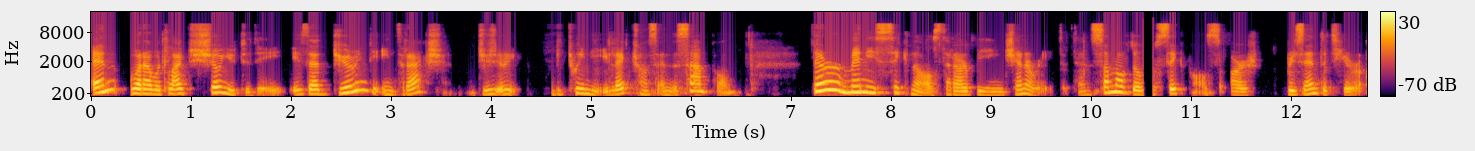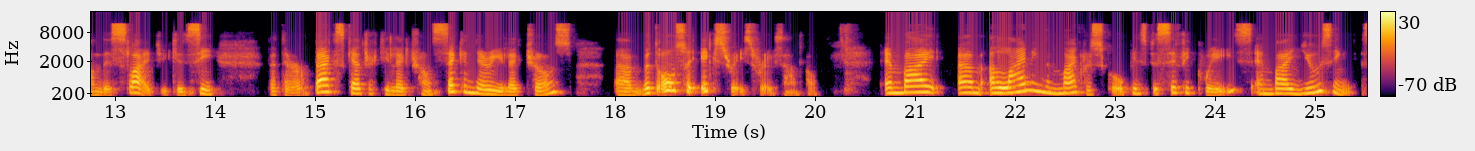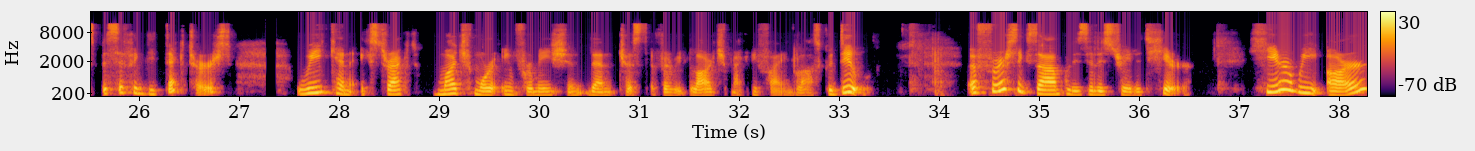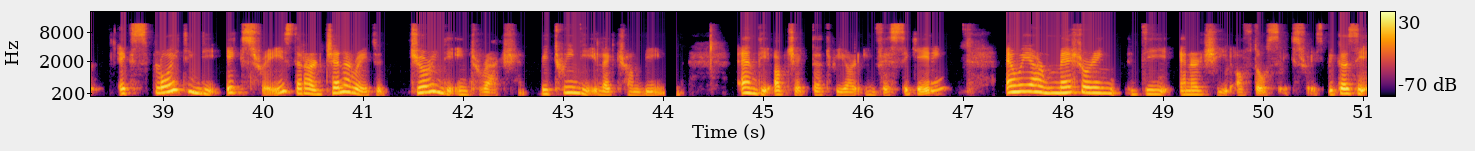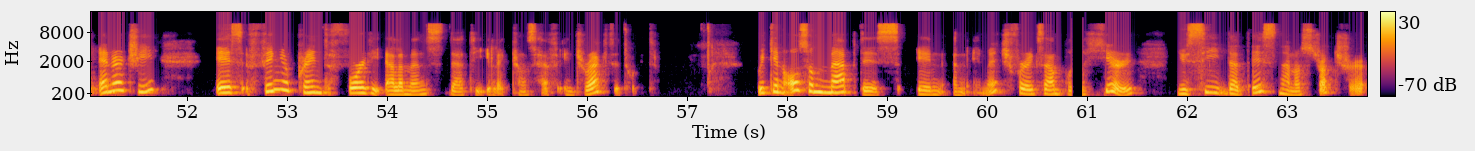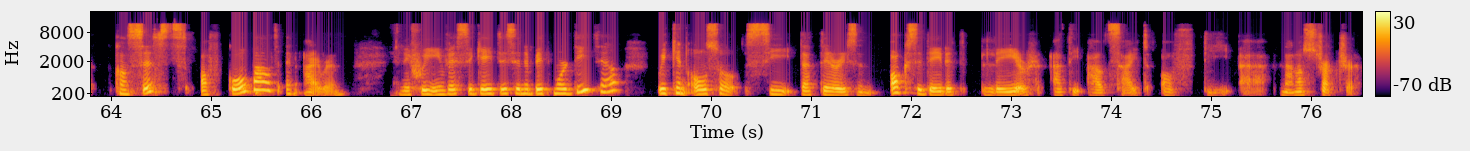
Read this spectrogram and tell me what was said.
And what I would like to show you today is that during the interaction between the electrons and the sample, there are many signals that are being generated. And some of those signals are presented here on this slide. You can see that there are backscattered electrons, secondary electrons, um, but also X rays, for example. And by um, aligning the microscope in specific ways and by using specific detectors, we can extract much more information than just a very large magnifying glass could do. A first example is illustrated here. Here we are exploiting the X rays that are generated during the interaction between the electron beam and the object that we are investigating. And we are measuring the energy of those X rays because the energy is a fingerprint for the elements that the electrons have interacted with. We can also map this in an image. For example, here you see that this nanostructure consists of cobalt and iron. And if we investigate this in a bit more detail, we can also see that there is an oxidated layer at the outside of the uh, nanostructure.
